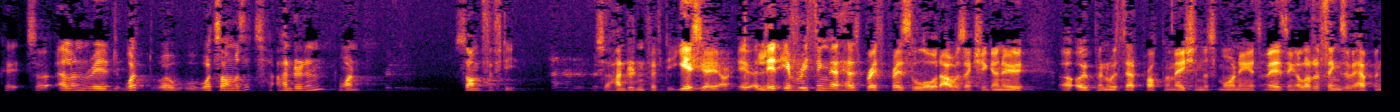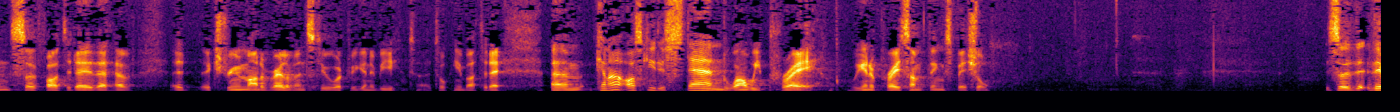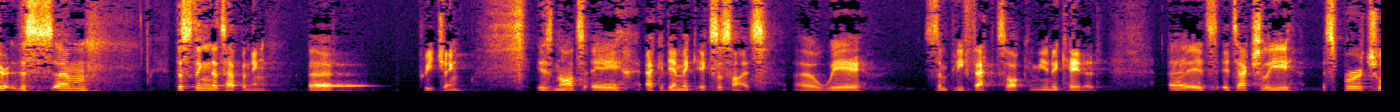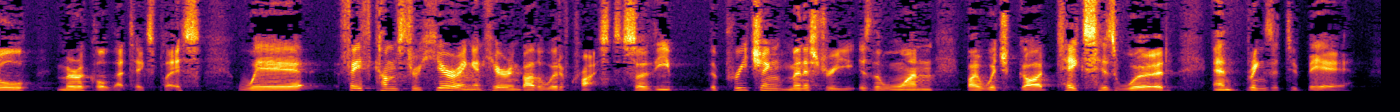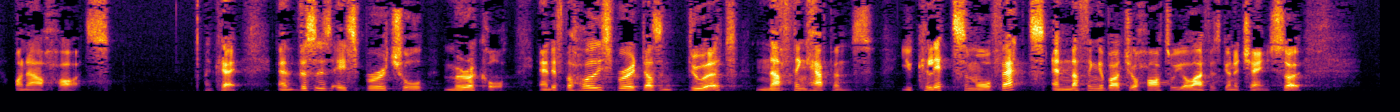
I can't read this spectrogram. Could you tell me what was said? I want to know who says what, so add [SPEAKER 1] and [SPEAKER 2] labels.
[SPEAKER 1] Okay, so Alan read, what, uh, what psalm was it? 101? Psalm 50. So 150. Yes, yeah, yeah. Uh, Let everything that has breath praise the Lord. I was actually going to uh, open with that proclamation this morning. It's amazing. A lot of things have happened so far today that have an extreme amount of relevance to what we're going to be t- uh, talking about today. Um, can I ask you to stand while we pray? We're going to pray something special. So th- there, this, um, this thing that's happening, uh, preaching, is not a academic exercise uh, where simply facts are communicated. Uh, it's, it's actually a spiritual miracle that takes place where faith comes through hearing and hearing by the word of Christ. So the, the preaching ministry is the one by which God takes his word and brings it to bear on our hearts. Okay. And this is a spiritual miracle. And if the Holy Spirit doesn't do it, nothing happens. You collect some more facts and nothing about your heart or your life is going to change. So,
